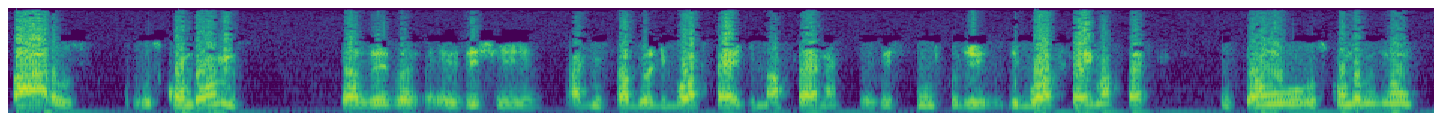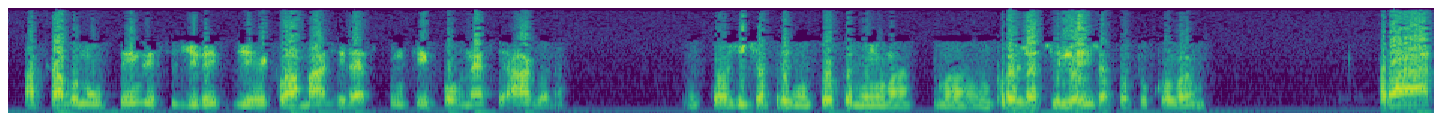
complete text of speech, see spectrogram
para os, os condôminos, e às vezes existe administrador de boa fé e de má fé, né? Existe síndico de, de boa fé e má fé. Então os condôminos não, acabam não tendo esse direito de reclamar direto com quem fornece água, né? Então a gente apresentou também uma, uma, um projeto de lei, já protocolamos, para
